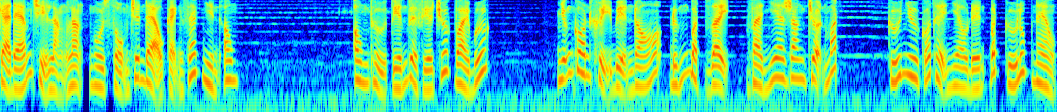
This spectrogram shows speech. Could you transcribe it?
Cả đám chỉ lặng lặng ngồi xổm trên đảo cảnh giác nhìn ông. Ông thử tiến về phía trước vài bước. Những con khỉ biển đó đứng bật dậy và nhe răng trợn mắt, cứ như có thể nhèo đến bất cứ lúc nào.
